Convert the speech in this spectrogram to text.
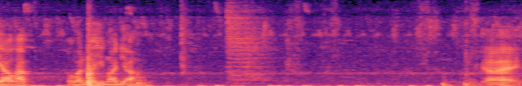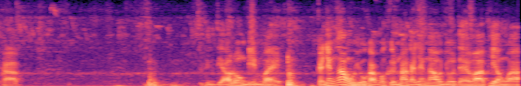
เดียวครับ เพราะว่าเหลืออีกน้อยเดียวได้ครับ ถึงจะเอาลงดินไว้ก็ยังเง่าอยู่ครับ ก็ขึ้นมากก็ยังเง่าอยู่แต่ว่าเพียงว่า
